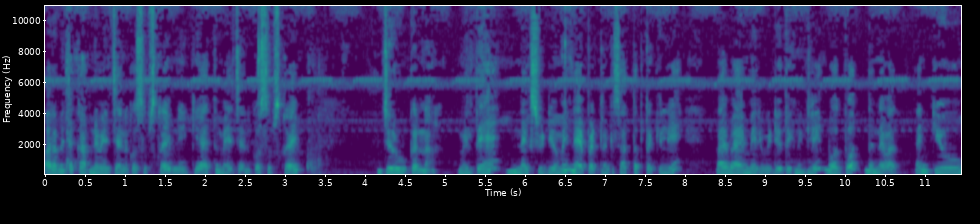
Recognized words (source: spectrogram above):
और अभी तक आपने मेरे चैनल को सब्सक्राइब नहीं किया है तो मेरे चैनल को सब्सक्राइब ज़रूर करना। मिलते हैं नेक्स्ट वीडियो में नए पैटर्न के साथ। तब तक के लिए बाय बाय मेरी वीडियो देखने के लिए बहुत बहुत धन्यवाद। थैंक यू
